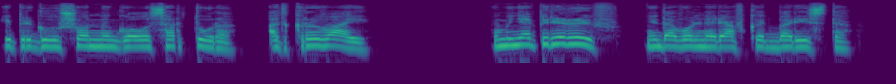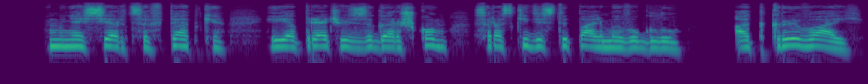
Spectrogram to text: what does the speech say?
и приглушенный голос Артура. «Открывай!» «У меня перерыв», — недовольно рявкает бариста. У меня сердце в пятке, и я прячусь за горшком с раскидистой пальмой в углу. «Открывай!»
